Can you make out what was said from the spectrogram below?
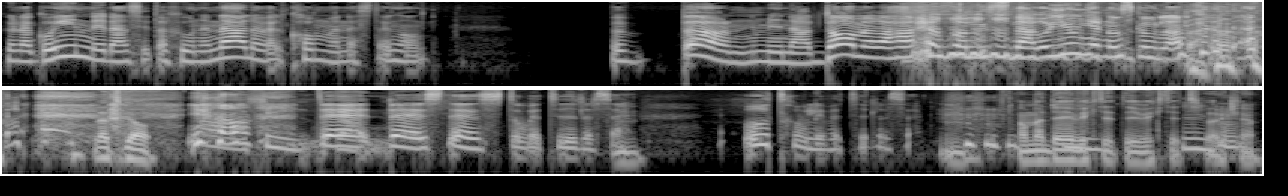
Kunna gå in i den situationen när den väl kommer nästa gång. För bön mina damer och herrar som lyssnar och Ljungarenskolan. Let's go! ja, fint. det, det, är, det är en stor betydelse. Mm. Otrolig betydelse. Mm. Ja men det är Mm. viktigt, det är viktigt Mm. verkligen.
